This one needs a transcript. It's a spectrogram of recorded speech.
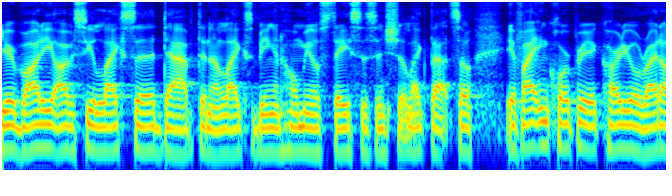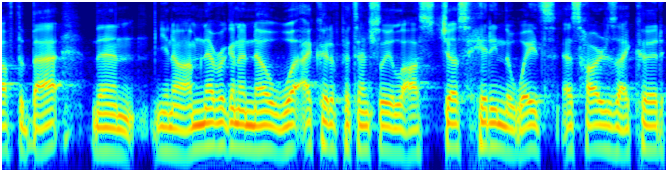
Your body obviously likes to adapt and it likes being in homeostasis and shit like that. So if I incorporate cardio right off the bat, then you know I'm never gonna know what I could have potentially lost just hitting the weights as hard as I could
